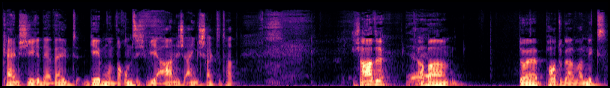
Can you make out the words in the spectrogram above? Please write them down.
kein Schiri der Welt geben. Und warum sich VAR nicht eingeschaltet hat, schade. Ja, aber der Portugal war nix.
